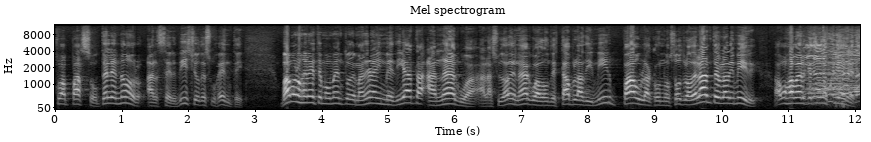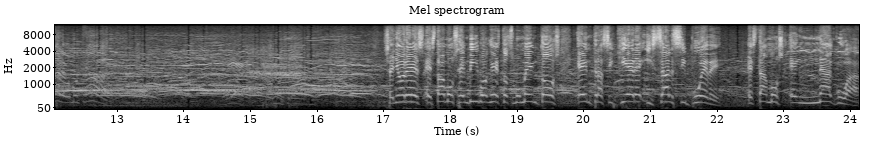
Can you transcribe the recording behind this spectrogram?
paso a paso, Telenor al servicio de su gente. Vámonos en este momento de manera inmediata a Nagua, a la ciudad de Nagua, donde está Vladimir Paula con nosotros. Adelante, Vladimir. Vamos a ver qué tú nos tienes. Señores, estamos en vivo en estos momentos. Entra si quiere y sal si puede. Estamos en Nagua,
